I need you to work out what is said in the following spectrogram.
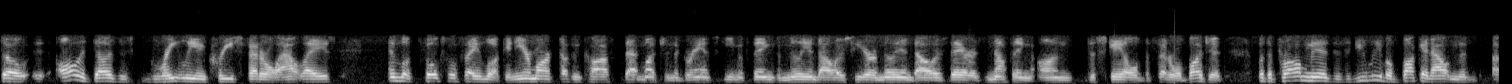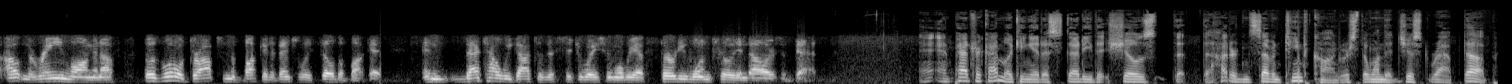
So it, all it does is greatly increase federal outlays. And look, folks will say, look, an earmark doesn't cost that much in the grand scheme of things. A million dollars here, a million dollars there is nothing on the scale of the federal budget. But the problem is, is if you leave a bucket out in the uh, out in the rain long enough, those little drops in the bucket eventually fill the bucket. And that's how we got to this situation where we have $31 trillion of debt. And Patrick, I'm looking at a study that shows that the 117th Congress, the one that just wrapped up,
